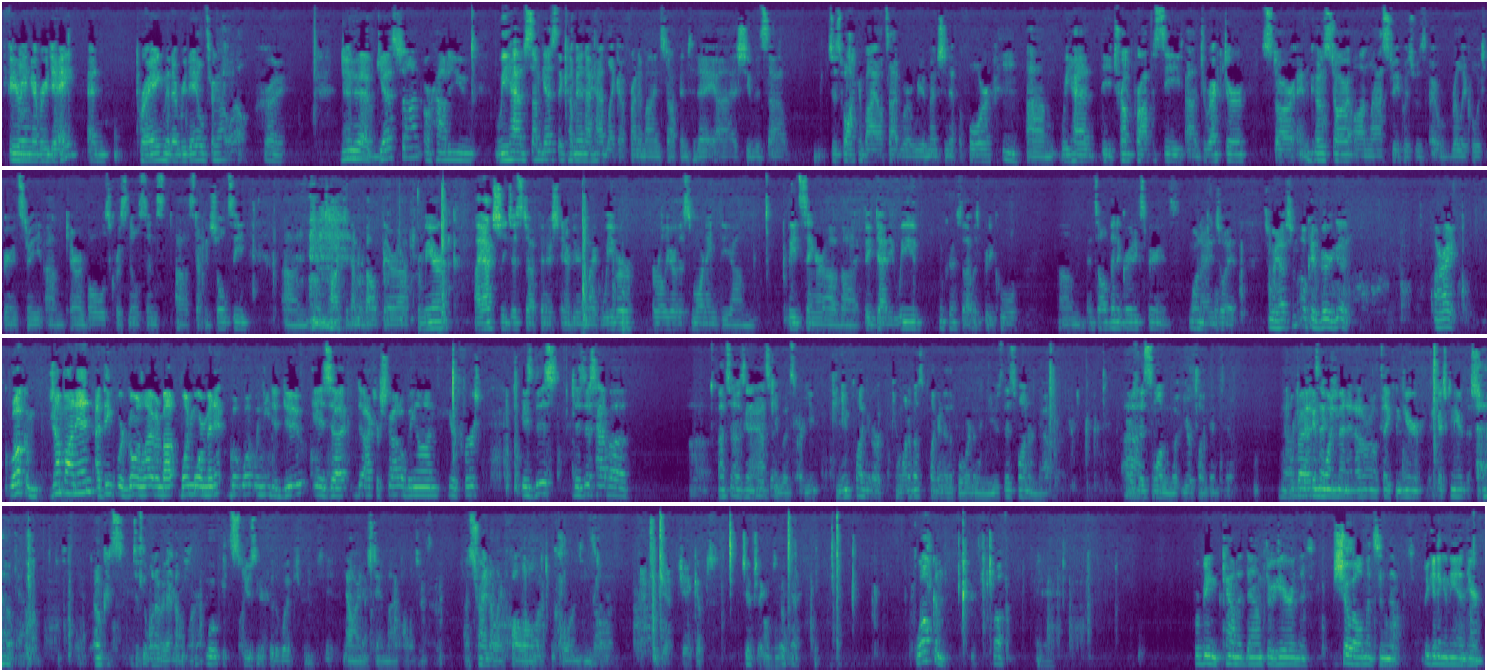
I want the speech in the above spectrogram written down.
fearing every day and praying that every day will turn out well. Right. Do you have um, guests on, or how do you? We have some guests that come in. I had like a friend of mine stop in today. Uh, she was uh, just walking by outside where we had mentioned it before. Hmm. Um, we had the Trump Prophecy uh, director, star, and co-star on last week, which was a really cool experience to me. Um, Karen Bowles, Chris Nilsson, uh, Stephanie Schultze. Um, and talked to them about their uh, premiere. I actually just uh, finished interviewing Mike Weaver earlier this morning, the um, lead singer of uh, Big Daddy Weave. Okay. So that was pretty cool. Um, it's all been a great experience. and I enjoy it. So we have some. Okay, very good. All right, welcome. Jump on in. I think we're going live in about one more minute. But what we need to do is, uh, Dr. Scott will be on here first. Is this? Does this have a? Uh, That's what I was going to ask you was, are you can you plug or can one of us plug into the board and then use this one or no? Or is Uh, this one that you're plugged into? We're back in one minute. I don't know if they can hear. If you guys can hear this. Oh. Oh, 'cause does the one over there not work? Well, it's using it for the web streams. Now I understand. My apologies. I was trying to like follow all the cords and stuff. That's Jeff Jacobs. Jeff Jacobs. Okay. Welcome. Welcome. We're being counted down through here, and the show elements in the beginning and the end here.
